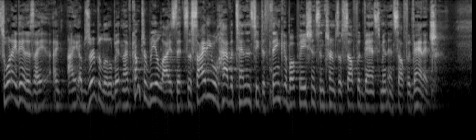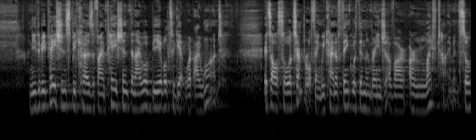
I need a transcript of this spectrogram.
So, what I did is I, I, I, observed a little bit, and I've come to realize that society will have a tendency to think about patience in terms of self advancement and self advantage. I need to be patient because if I'm patient, then I will be able to get what I want. It's also a temporal thing. We kind of think within the range of our, our lifetime. And so,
